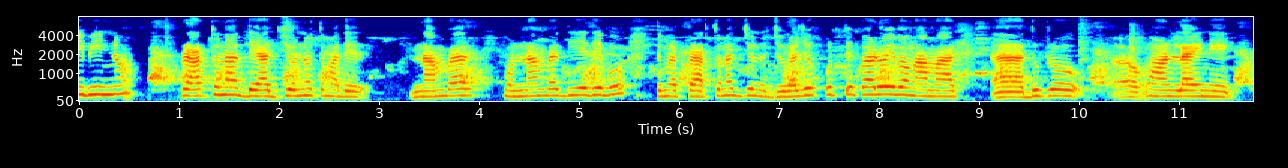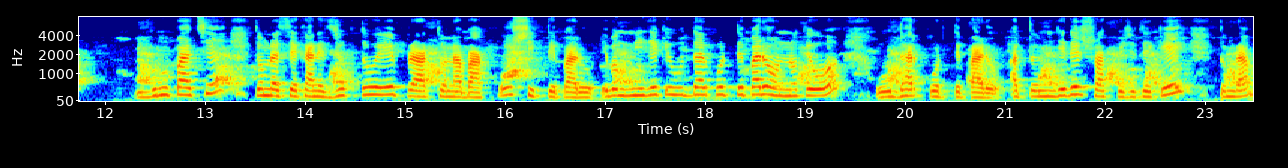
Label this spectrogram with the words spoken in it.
বিভিন্ন প্রার্থনা দেওয়ার জন্য তোমাদের নাম্বার, ফোন নাম্বার দিয়ে দেব। তোমরা প্রার্থনার জন্য যোগাযোগ করতে পারো এবং আমার দুটো অনলাইনে গ্রুপ আছে, তোমরা সেখানে যুক্ত হয়ে প্রার্থনা বাক্য শিখতে পারো এবং নিজেকে উদ্ধার করতে পারো, অন্যকেও উদ্ধার করতে পারো। আর তো নিজেদের সব কিছু থেকে তোমরা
